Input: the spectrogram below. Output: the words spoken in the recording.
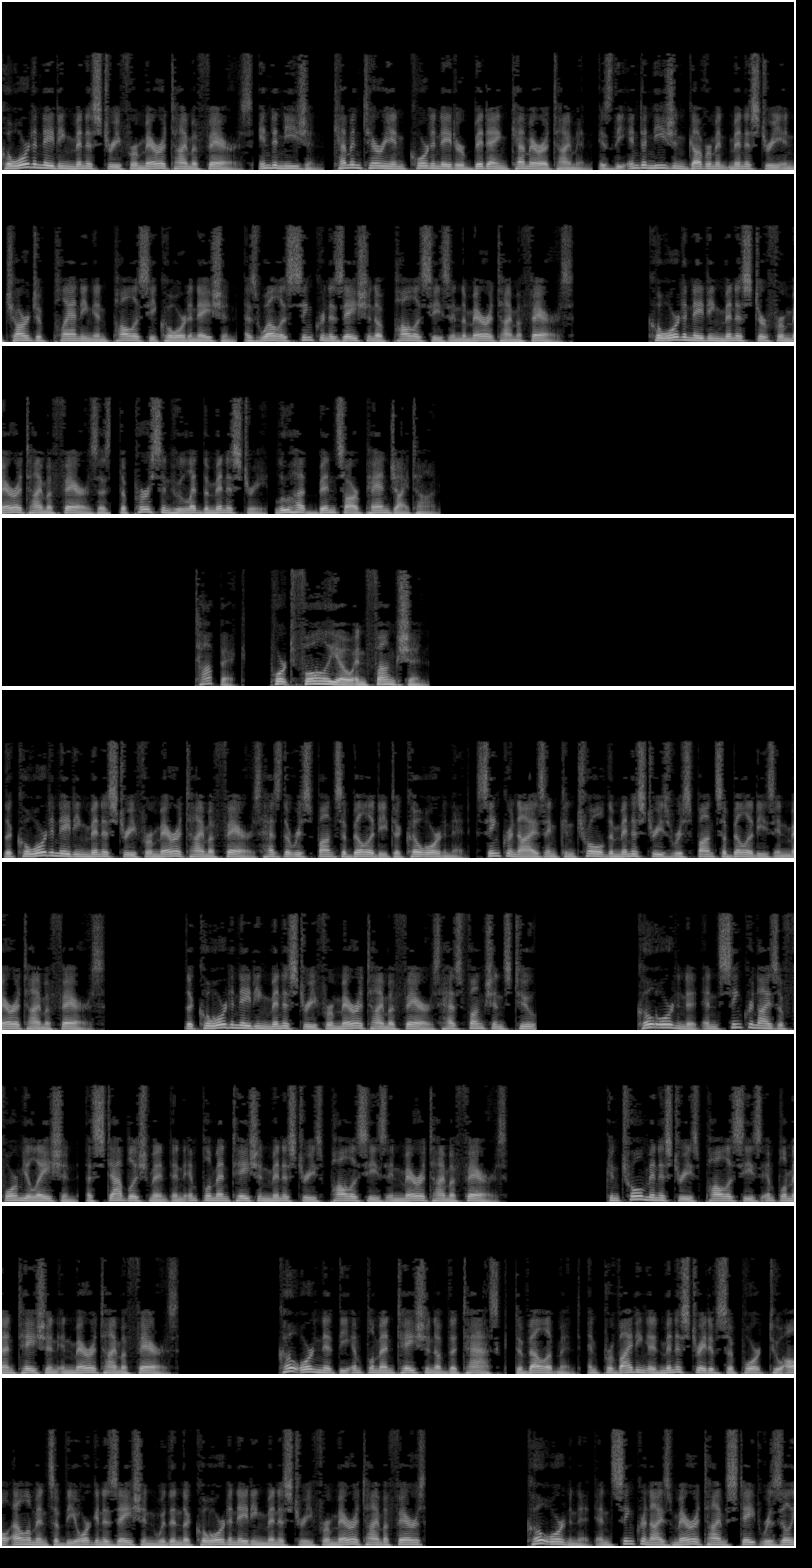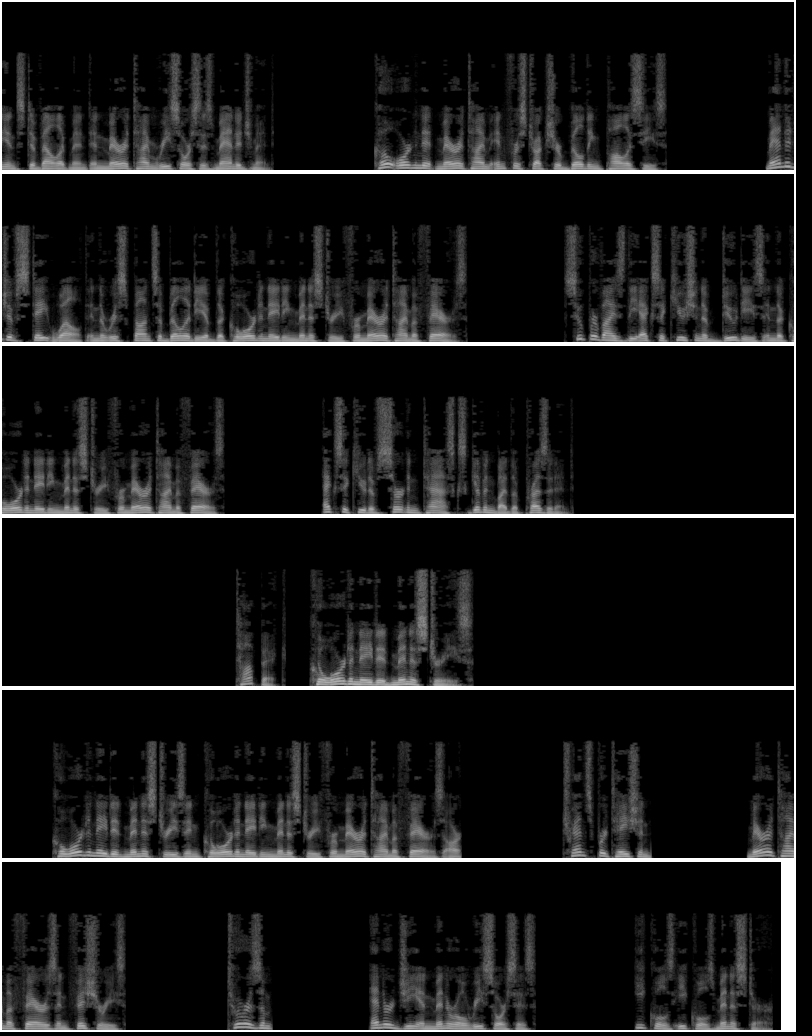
Coordinating Ministry for Maritime Affairs Indonesian, Kementerian Koordinator Bidang Kemaritiman is the Indonesian government ministry in charge of planning and policy coordination, as well as synchronization of policies in the maritime affairs. Coordinating Minister for Maritime Affairs is, the person who led the ministry, Luhut Binsar Panjaitan. Portfolio and function The Coordinating Ministry for Maritime Affairs has the responsibility to coordinate, synchronize and control the ministry's responsibilities in maritime affairs. The Coordinating Ministry for Maritime Affairs has functions to Coordinate and synchronize a formulation, establishment and implementation ministries' policies in maritime affairs Control ministries' policies implementation in maritime affairs Coordinate the implementation of the task, development, and providing administrative support to all elements of the organization within the Coordinating Ministry for Maritime Affairs Coordinate and synchronize maritime state resilience development and maritime resources management Coordinate maritime infrastructure building policies Manage of state wealth in the responsibility of the Coordinating Ministry for Maritime Affairs Supervise the execution of duties in the Coordinating Ministry for Maritime Affairs Execute of certain tasks given by the President. Coordinated ministries. Coordinated ministries in Coordinating Ministry for Maritime Affairs are Transportation Maritime Affairs and Fisheries Tourism Energy and mineral resources. Minister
